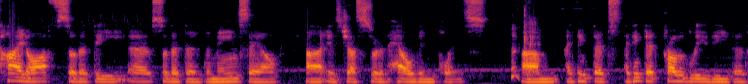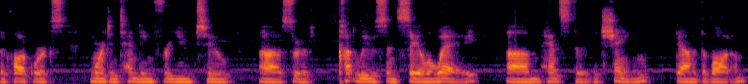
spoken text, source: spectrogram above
tied off so that the uh, so that the the mainsail uh, is just sort of held in place. Okay. Um, I think that's I think that probably the the, the clockworks weren't intending for you to uh, sort of cut loose and sail away. Um, hence the the chain down at the bottom.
